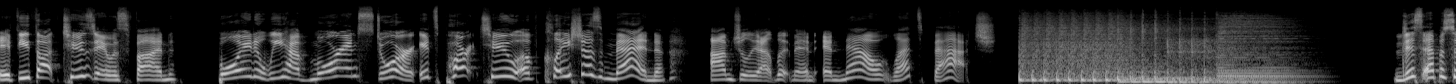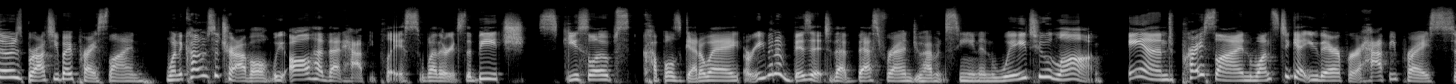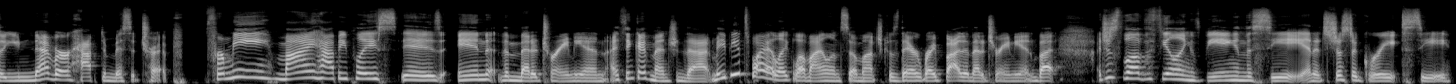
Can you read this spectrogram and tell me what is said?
If you thought Tuesday was fun, boy, do we have more in store. It's part two of Claysha's Men. I'm Juliet Litman, and now let's batch. This episode is brought to you by Priceline. When it comes to travel, we all have that happy place, whether it's the beach, ski slopes, couples getaway, or even a visit to that best friend you haven't seen in way too long. And Priceline wants to get you there for a happy price so you never have to miss a trip. For me, my happy place is in the Mediterranean. I think I've mentioned that. Maybe it's why I like Love Island so much because they're right by the Mediterranean, but I just love the feeling of being in the sea and it's just a great sea.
